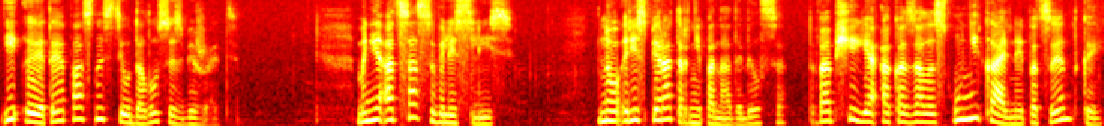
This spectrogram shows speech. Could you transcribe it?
и этой опасности удалось избежать. Мне отсасывали слизь, но респиратор не понадобился. Вообще я оказалась уникальной пациенткой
